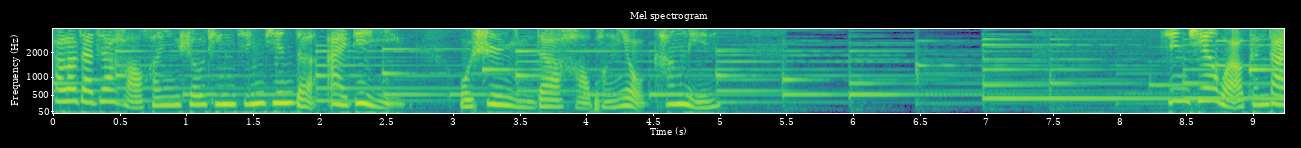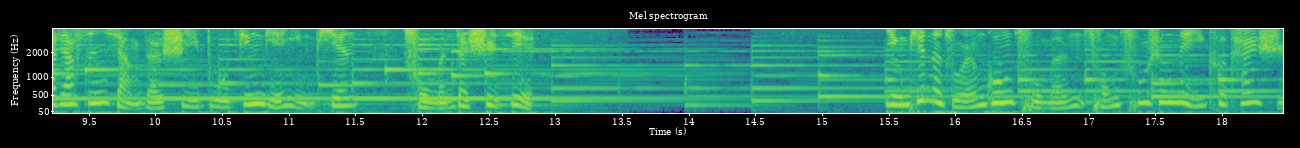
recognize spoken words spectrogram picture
Hello，大家好，欢迎收听今天的爱电影，我是你们的好朋友康林。今天我要跟大家分享的是一部经典影片《楚门的世界》。影片的主人公楚门从出生那一刻开始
